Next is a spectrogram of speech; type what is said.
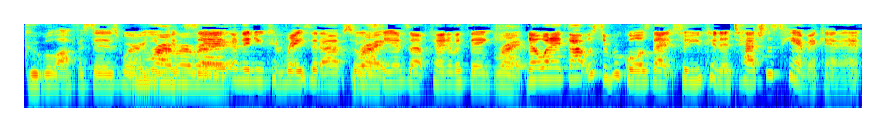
Google offices where you Right, can right, sit right. and then you can raise it up so it stands up, kind of a thing. Right. Now, what I thought was super cool is that so you can attach this hammock in it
